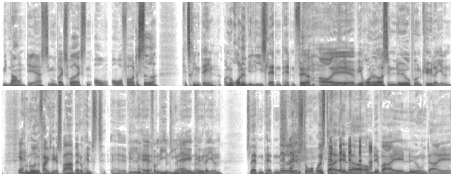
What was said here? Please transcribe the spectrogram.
Mit navn, det er Simon Brix Frederiksen, og overfor, der sidder Katrine Dahl. Og nu rundede vi lige slattenpatten før, og øh, vi rundede også en løve på en kølerhjelm. Ja. Du nåede jo faktisk ikke at svare, hvad du helst øh, ville have forbi din øh, kølerhjelm. Slattenpattens Eller- øh, store bryster, eller om det var øh, løven, der, øh,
